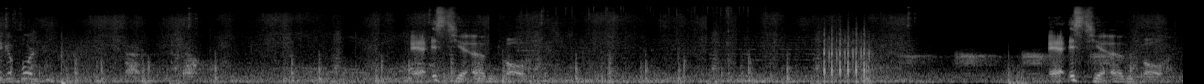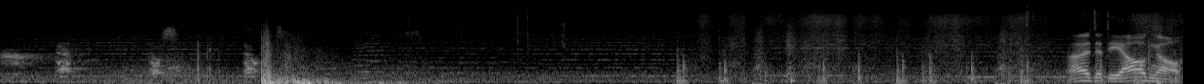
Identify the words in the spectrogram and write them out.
Leiche gefunden. Er ist hier irgendwo. Er ist hier irgendwo. Haltet die Augen auf.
